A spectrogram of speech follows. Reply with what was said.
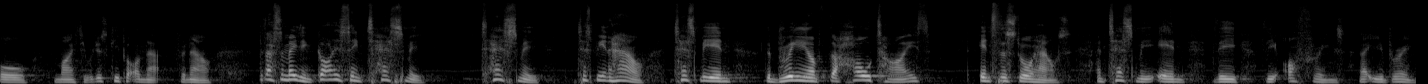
Almighty. We'll just keep it on that for now. But that's amazing. God is saying, Test me. Test me. Test me in how? Test me in the bringing of the whole tithe into the storehouse, and test me in the, the offerings that you bring.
